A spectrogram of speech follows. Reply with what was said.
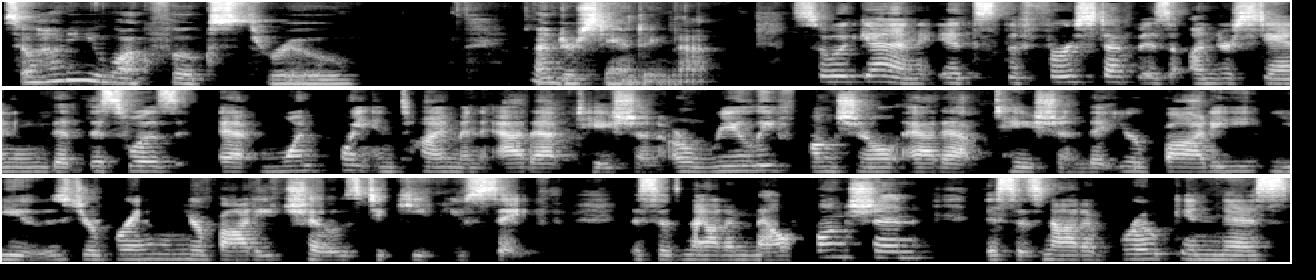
So, how do you walk folks through understanding that? So again, it's the first step is understanding that this was at one point in time an adaptation, a really functional adaptation that your body used, your brain and your body chose to keep you safe. This is not a malfunction. This is not a brokenness.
